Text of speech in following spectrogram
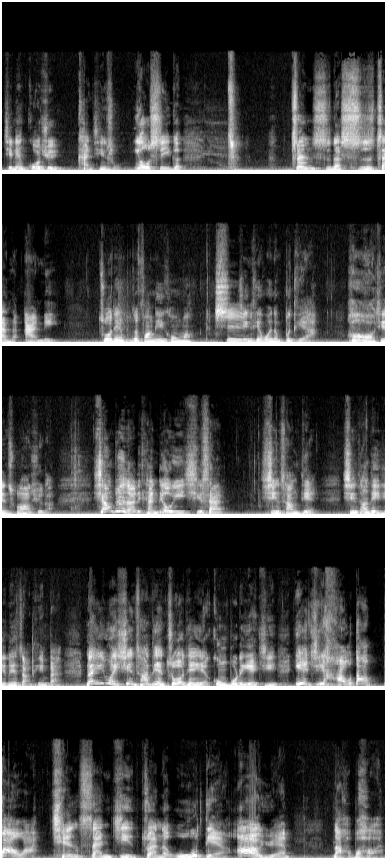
今天国剧看清楚，又是一个真实的实战的案例。昨天不是放利空吗？是，今天为什么不跌啊？哦，今天冲上去了。相对的，你看六一七三，信昌电，信昌电今天涨停板。那因为信昌电昨天也公布了业绩，业绩好到爆啊！前三季赚了五点二元，那好不好啊？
